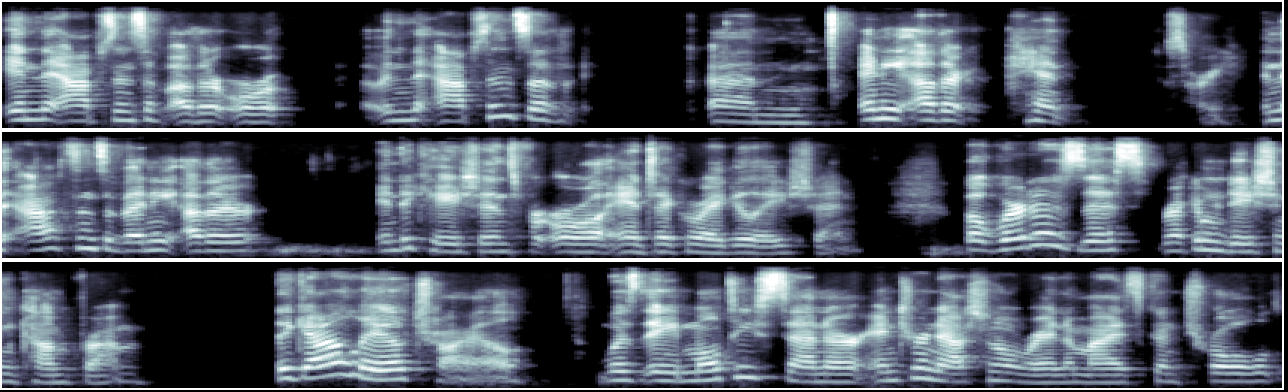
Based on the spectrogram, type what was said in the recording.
in the absence of other or in the absence of um, any other can sorry in the absence of any other indications for oral anticoagulation. But where does this recommendation come from? The Galileo trial was a multi-center international randomized controlled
